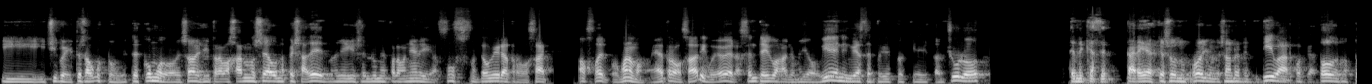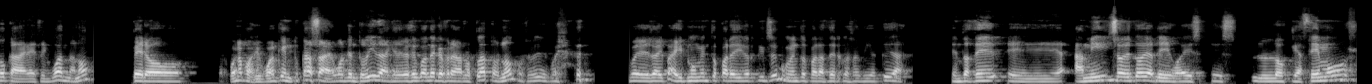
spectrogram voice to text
Y, chicos, esto es a gusto, esto es cómodo, ¿sabes? Y trabajar no sea una pesadez, no llegues el lunes para mañana y digas, uff, me tengo que ir a trabajar. No, joder, pues bueno, me voy a trabajar y voy a ver a gente con la que me llevo bien y voy a hacer proyectos que están chulos. Tener que hacer tareas que son un rollo, que son repetitivas, porque a todos nos toca de vez en cuando, ¿no? Pero, bueno, pues igual que en tu casa, igual que en tu vida, que de vez en cuando hay que fregar los platos, ¿no? Pues, pues, pues hay, hay momentos para divertirse, momentos para hacer cosas divertidas. Entonces, eh, a mí, sobre todo, ya te digo, es, es lo que hacemos,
